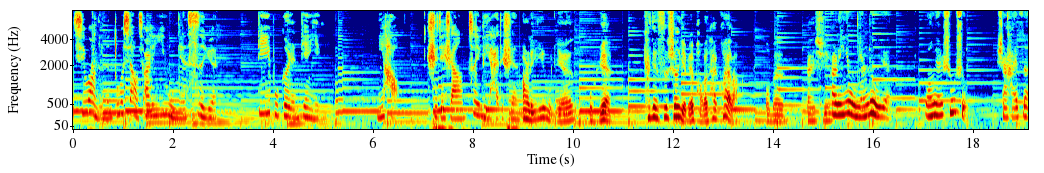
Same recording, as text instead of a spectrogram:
希望你能多笑笑。二零一五年四月，第一部个人电影，你好，世界上最厉害的神。二零一五年五月，看见私生也别跑得太快了，我们担心。二零一五年六月，王源叔叔，傻孩子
